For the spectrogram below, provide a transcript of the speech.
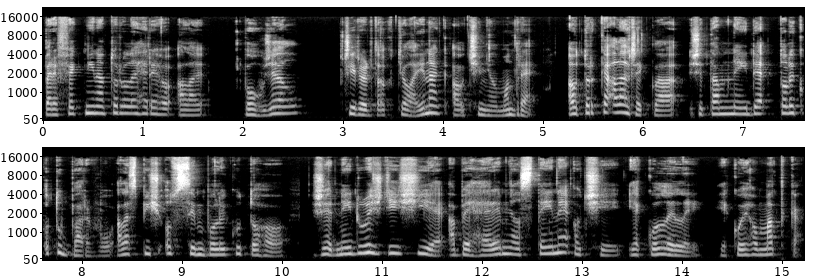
perfektní na tu roli Harryho, ale bohužel příroda to chtěla jinak a oči měl modré. Autorka ale řekla, že tam nejde tolik o tu barvu, ale spíš o symboliku toho, že nejdůležitější je, aby Harry měl stejné oči jako Lily, jako jeho matka.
